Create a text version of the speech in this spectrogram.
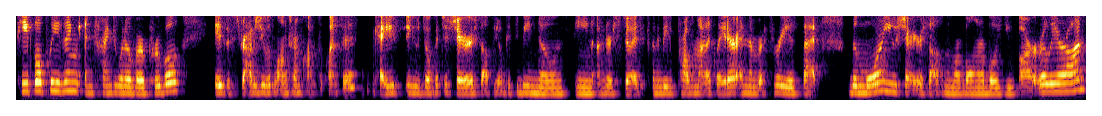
people pleasing and trying to win over approval is a strategy with long-term consequences. Okay. You, you don't get to share yourself. You don't get to be known, seen, understood. It's going to be problematic later. And number three is that the more you share yourself and the more vulnerable you are earlier on,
